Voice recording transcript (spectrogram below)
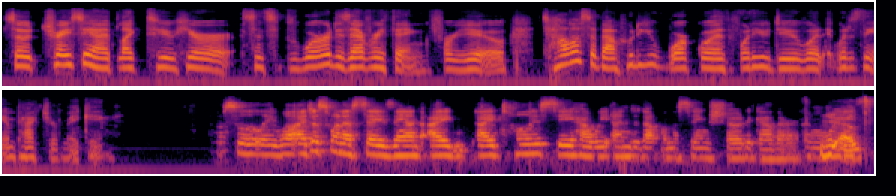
So, Traci, I'd like to hear since the word is everything for you. Tell us about who do you work with, what do you do, what what is the impact you're making? Absolutely. Well, I just want to say, Zan, I, I totally see how we ended up on the same show together. And yes.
